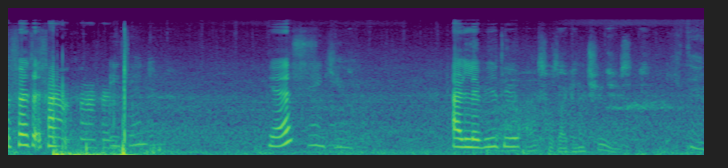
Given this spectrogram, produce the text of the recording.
But first let's find out something. Ethan, Yes? thank you. I love you too. What else was I gonna choose? Ethan.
